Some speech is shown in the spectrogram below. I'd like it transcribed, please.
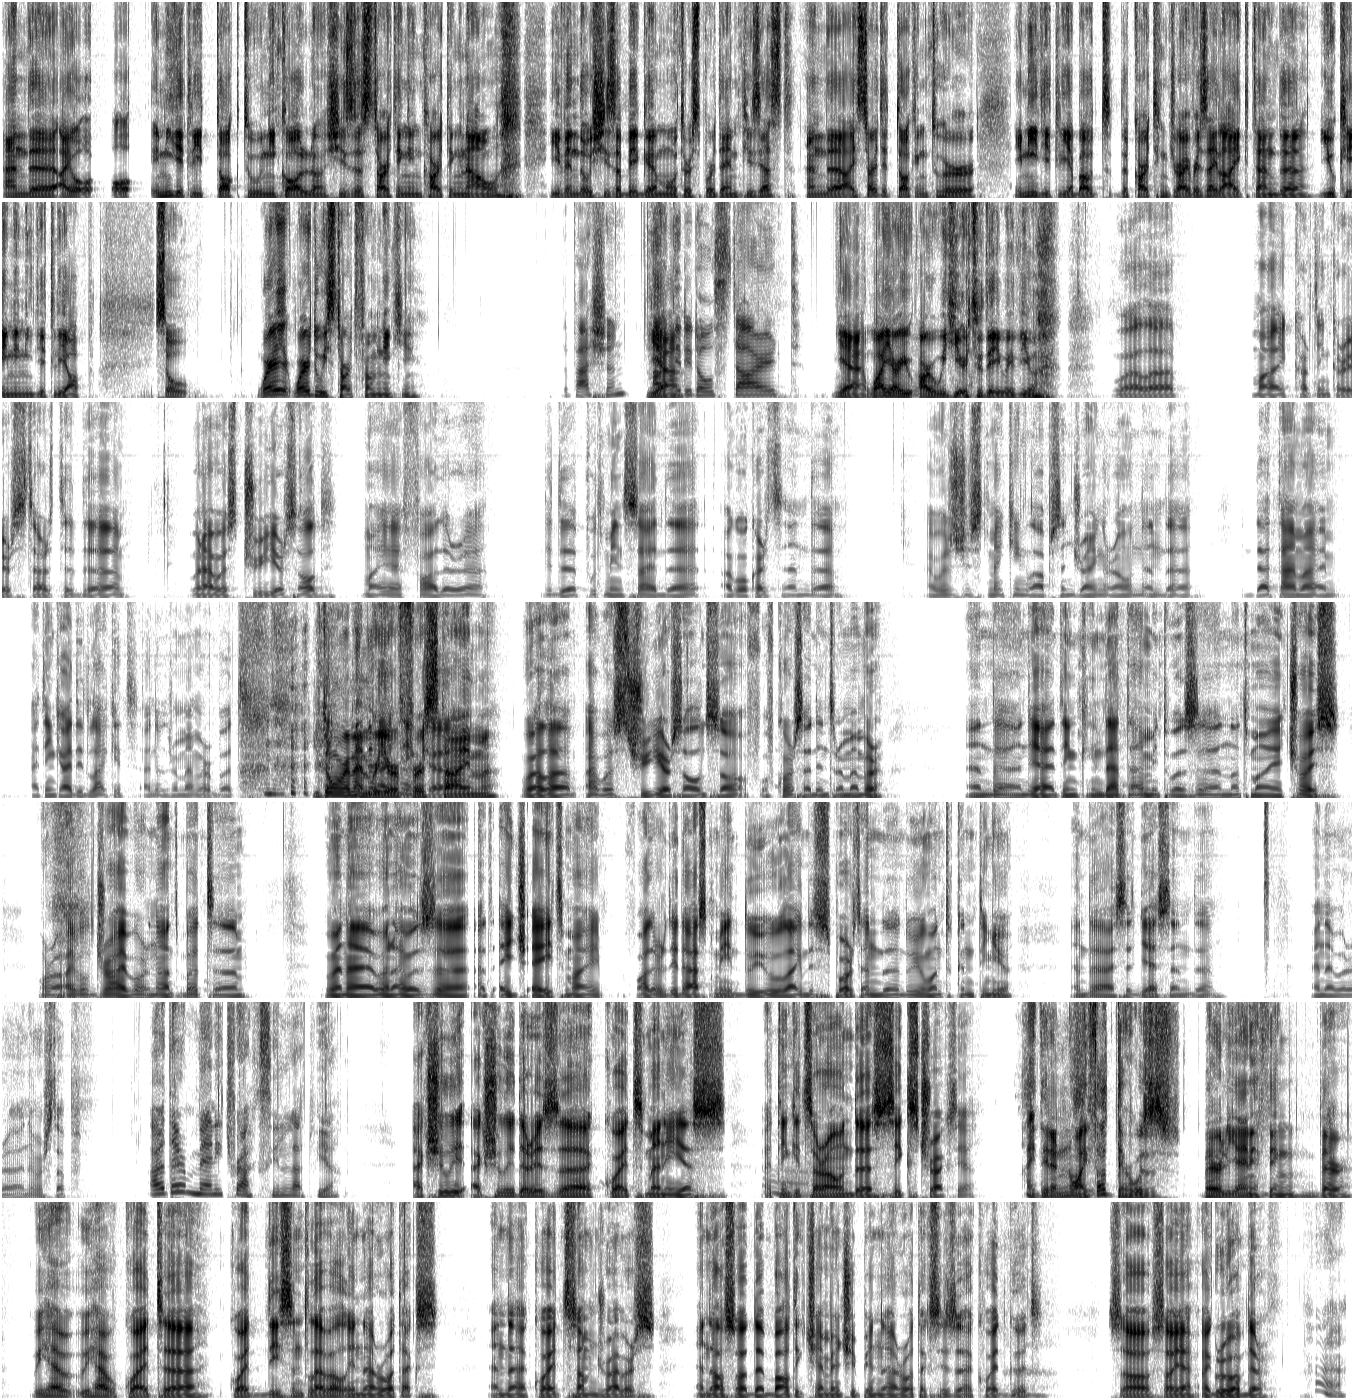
And uh, I o- o- immediately talked to Nicole. She's uh, starting in karting now, even though she's a big uh, motorsport enthusiast. And uh, I started talking to her immediately about the karting drivers I liked, and uh, you came immediately up. So, where where do we start from, Nikki? The passion. Yeah. How did it all start? Yeah, why are you are we here today with you? Well, uh, my karting career started uh, when I was three years old. My uh, father uh, did uh, put me inside uh, a go kart, and uh, I was just making laps and driving around. And uh, in that time, I I think I did like it. I don't remember, but you don't remember your think, first time? well, uh, I was three years old, so of, of course I didn't remember. And uh, and yeah, I think in that time it was uh, not my choice, or I will drive or not. But um when I when I was uh, at age eight, my father did ask me, "Do you like this sport and uh, do you want to continue?" And uh, I said yes, and uh, I never uh, I never stopped. Are there many tracks in Latvia? Actually, actually, there is uh, quite many. Yes, I think it's Ah. around uh, six tracks. Yeah. I didn't know. I thought there was barely anything there. we have we have quite uh, quite decent level in uh, Rotax, and uh, quite some drivers, and also the Baltic Championship in uh, Rotax is uh, quite good. So so yeah, I grew up there. Huh.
